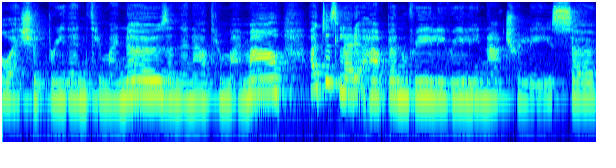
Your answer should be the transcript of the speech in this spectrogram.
oh, I should breathe in through my nose and then out through my mouth. I just let it happen really, really naturally. So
